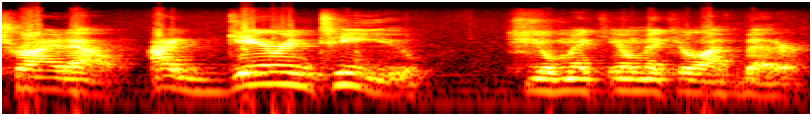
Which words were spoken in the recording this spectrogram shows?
try it out. I guarantee you, you'll make you'll make your life better.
